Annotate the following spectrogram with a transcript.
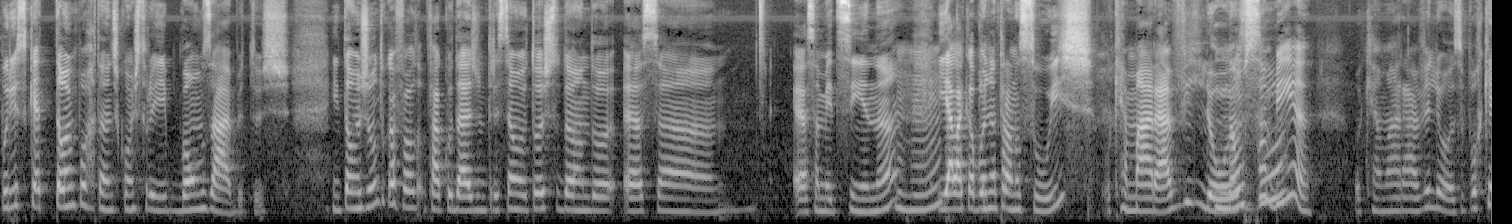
Por isso que é tão importante construir bons hábitos. Então, junto com a fa- faculdade de nutrição, eu estou estudando essa essa medicina Uhum. e ela acabou de entrar no SUS, o que é maravilhoso. Não sabia. O que é maravilhoso, porque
